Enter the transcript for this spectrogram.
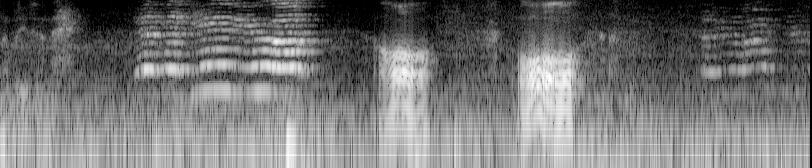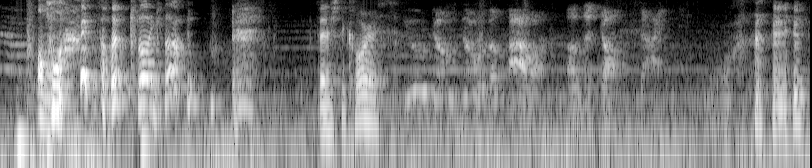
nobody's in there. Oh. Oh. Oh, what's going on? Finish the chorus. You don't know the power of the dark side. What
